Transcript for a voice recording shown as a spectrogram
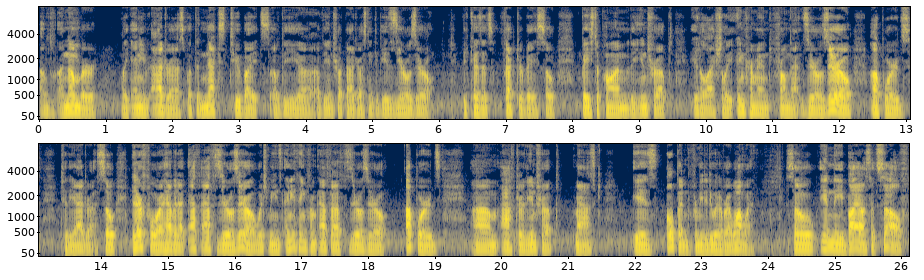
of a number like any address, but the next two bytes of the uh, of the interrupt address need to be a zero zero because it's vector based. So based upon the interrupt, it'll actually increment from that zero zero upwards to the address. So therefore, I have it at FF00, which means anything from FF00 upwards um, after the interrupt mask is open for me to do whatever I want with. So in the BIOS itself,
